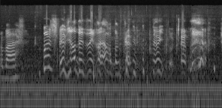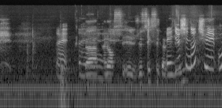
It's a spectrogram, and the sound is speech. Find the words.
Ah, bah je me doute, vu que, vu que tu viens de report là, sauf que là, effectivement, si j'avais kill, je serais pas resté juste à côté comme un con. Bah, moi je fais bien des erreurs, donc euh, oui, donc. euh, ouais. Bah, euh, alors, je sais que c'est pas. Et. Yoshino, tu es où?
